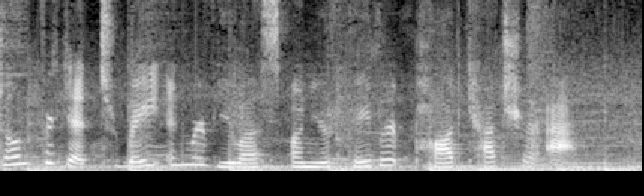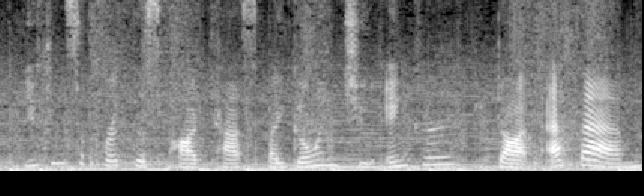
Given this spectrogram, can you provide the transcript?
Don't forget to rate and review us on your favorite podcatcher app. You can support this podcast by going to anchor.fm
